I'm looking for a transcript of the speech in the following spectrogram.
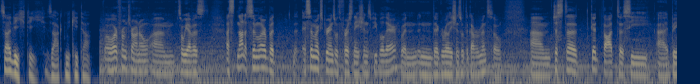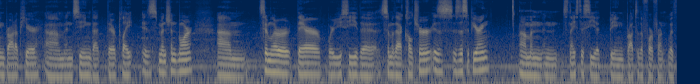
sei wichtig, sagt Nikita. Well, we're from Toronto, um, so we have a, a, not a similar, but a similar experience with First Nations people there when in their relations with the government. So, um, just a good thought to see uh, it being brought up here um, and seeing that their plight is mentioned more. Similar there, where you see the some of that culture is is disappearing. Um, and, and, it's nice to see it being brought to the forefront with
